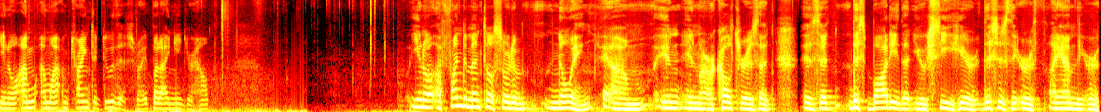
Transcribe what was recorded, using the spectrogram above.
you know i'm i'm i'm trying to do this right but i need your help you know a fundamental sort of knowing um, in in our culture is that is that this body that you see here this is the earth. I am the earth.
